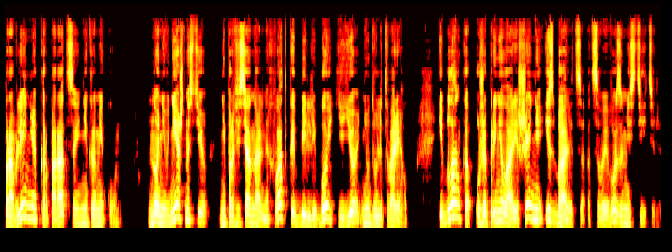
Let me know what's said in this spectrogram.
в правление корпорации Некромикон. Но ни внешностью, ни профессиональной хваткой Билли Бой ее не удовлетворял. И Бланка уже приняла решение избавиться от своего заместителя.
